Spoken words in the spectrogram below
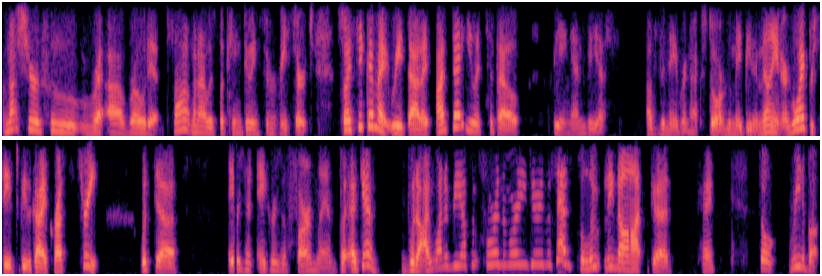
I'm not sure who uh, wrote it. Saw it when I was looking, doing some research. So I think I might read that. I, I bet you it's about being envious of the neighbor next door, who may be the millionaire, who I perceive to be the guy across the street with the acres and acres of farmland. But again, would I want to be up at four in the morning doing this? Absolutely not. Good. Okay. So read a book?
